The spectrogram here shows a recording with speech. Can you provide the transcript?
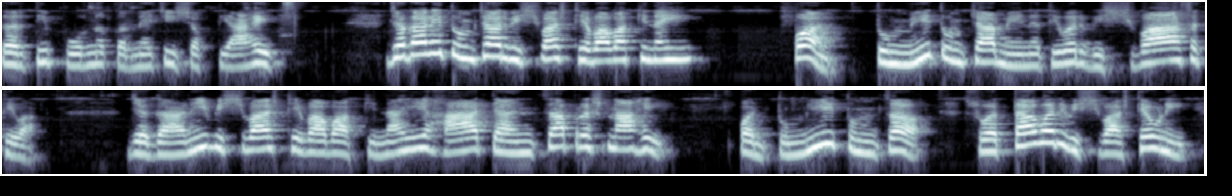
तर ती पूर्ण करण्याची शक्ती आहेच. जगाने तुमच्यावर विश्वास ठेवावा की नाही? पण तुम्ही तुमच्या मेहनतीवर विश्वास ठेवा. जगाने विश्वास ठेवावा की नाही हा त्यांचा प्रश्न आहे. पण तुम्ही तुमचं स्वतःवर विश्वास ठेवणे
